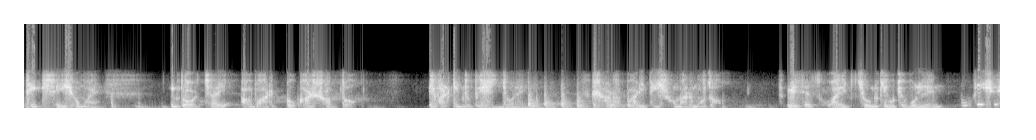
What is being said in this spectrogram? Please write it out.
ঠিক সেই সময় দরজায় আবার টোকার শব্দ। এবার কিন্তু বেশ জোরে। সারা বাড়িতেই শোনার মতো। মিসেস হোয়াইট চমকে উঠে বললেন কিসের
